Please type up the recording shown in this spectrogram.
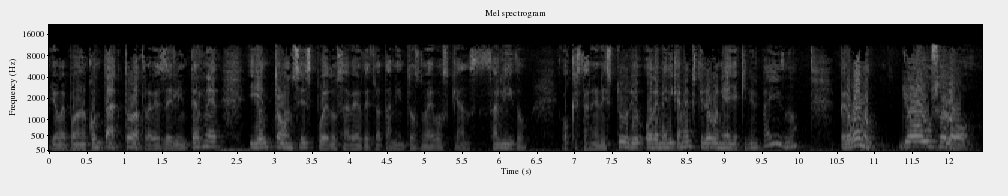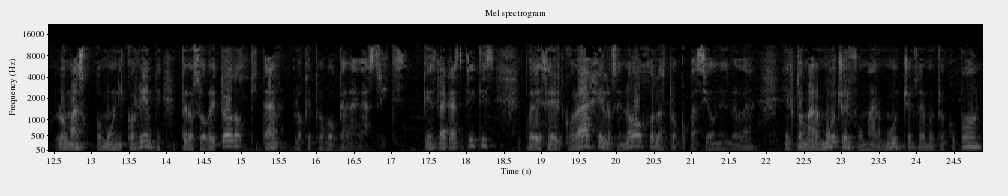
yo me pongo en contacto a través del internet y entonces puedo saber de tratamientos nuevos que han salido o que están en estudio o de medicamentos que luego ni hay aquí en el país, ¿no? Pero bueno, yo uso lo, lo más común y corriente, pero sobre todo quitar lo que provoca la gastritis. ¿Qué es la gastritis? Puede ser el coraje, los enojos, las preocupaciones, ¿verdad? El tomar mucho, el fumar mucho, el ser muy preocupón,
